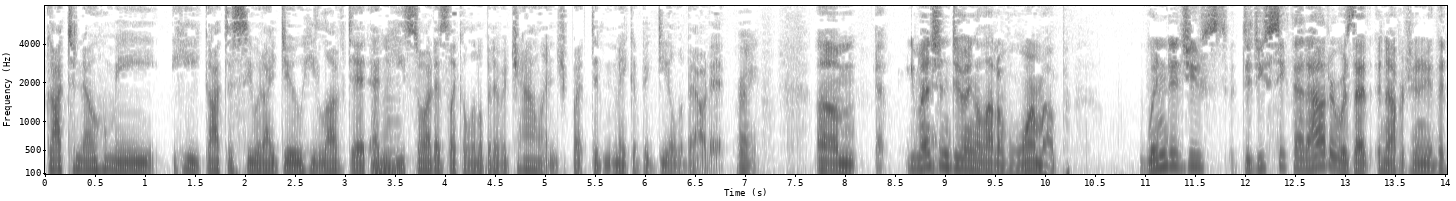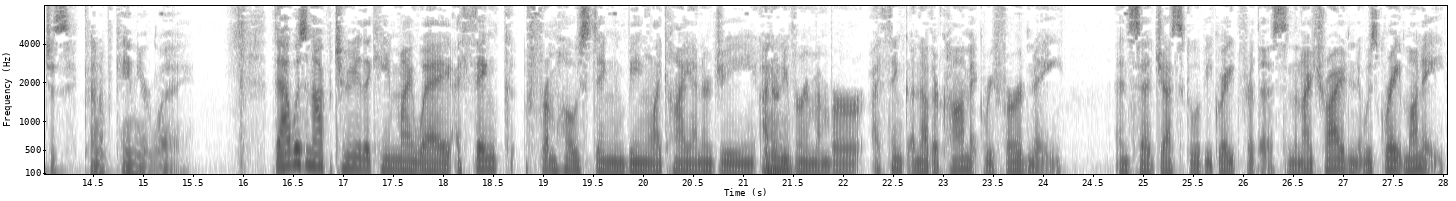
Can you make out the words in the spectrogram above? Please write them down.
got to know who me, he got to see what I do, he loved it, and mm-hmm. he saw it as like a little bit of a challenge, but didn't make a big deal about it. Right. Um, you mentioned doing a lot of warm up. When did you did you seek that out, or was that an opportunity that just kind of came your way? That was an opportunity that came my way. I think from hosting and being like high energy. I don't even remember. I think another comic referred me and said Jessica would be great for this. And then I tried and it was great money.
